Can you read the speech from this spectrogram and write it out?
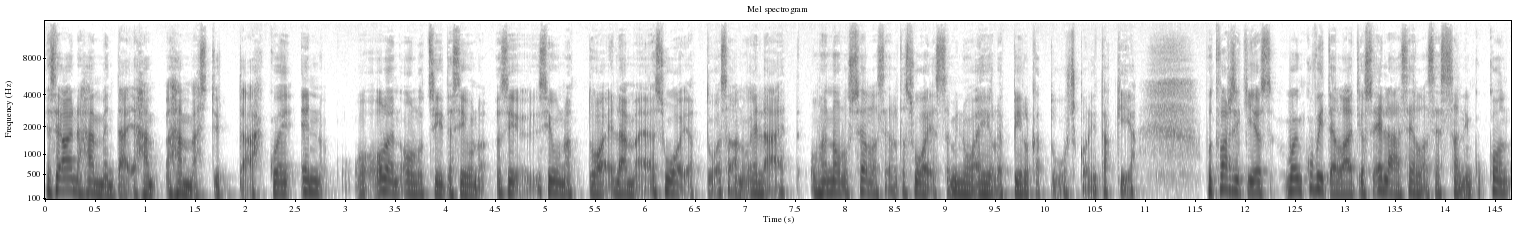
ja se aina hämmentää ja häm, hämmästyttää, kun en, olen ollut siitä siuna, siunattua elämää ja suojattua saanut elää. Että olen ollut sellaiselta suojassa, minua ei ole pilkattu uskoni takia. Mutta varsinkin jos voin kuvitella, että jos elää sellaisessa niin kuin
